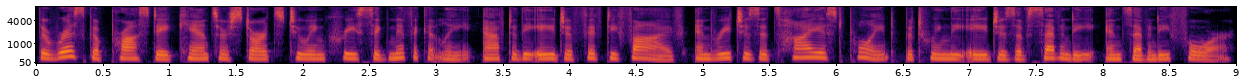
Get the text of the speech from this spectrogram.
the risk of prostate cancer starts to increase significantly after the age of 55 and reaches its highest point between the ages of 70 and 74.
